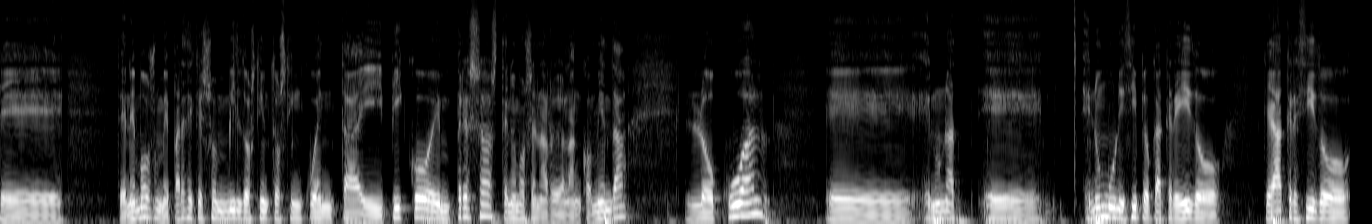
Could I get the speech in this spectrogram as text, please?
eh, tenemos, me parece que son 1.250 y pico empresas, tenemos en Arroyo la encomienda, lo cual eh, en, una, eh, en un municipio que ha creído que ha crecido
